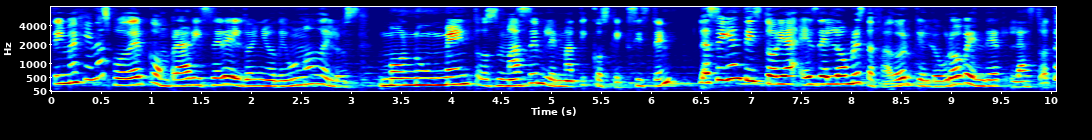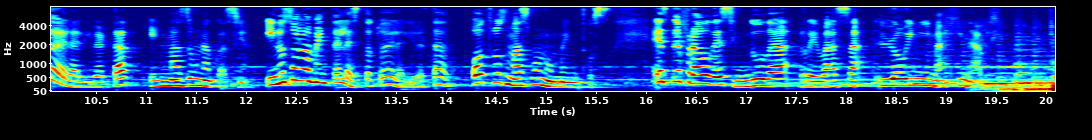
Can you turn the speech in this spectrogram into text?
¿Te imaginas poder comprar y ser el dueño de uno de los monumentos más emblemáticos que existen? La siguiente historia es del hombre estafador que logró vender la Estatua de la Libertad en más de una ocasión. Y no solamente la Estatua de la Libertad, otros más monumentos. Este fraude sin duda rebasa lo inimaginable.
